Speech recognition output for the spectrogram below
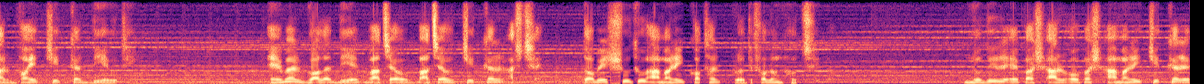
আর ভয়ে চিৎকার দিয়ে উঠি। এবার গলা দিয়ে বাঁচাও বাঁচাও, চিৎকার আসছে। তবে শুধু আমারই কথার প্রতিফলন হচ্ছিল নদীর এপাশ আর ওপাশ আমারই চিৎকারে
